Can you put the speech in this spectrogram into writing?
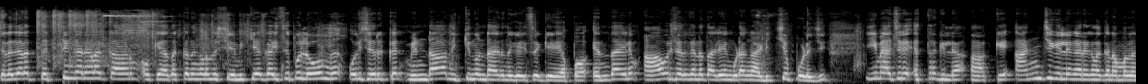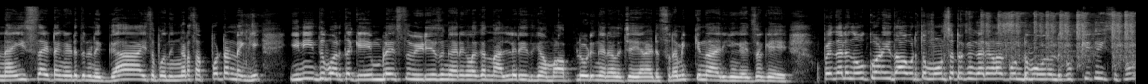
ചില ചില തെറ്റും കാര്യങ്ങളൊക്കെ കാണും. ഓക്കെ അതൊക്കെ നിങ്ങളൊന്ന് ക്ഷമിക്കുക. ഗൈസ് ഇപ്പോൾ ലോങ് ഒരു ചെറുക്കൻ മിണ്ടാ നിൽക്കുന്നുണ്ടായിരുന്നു ഗൈസ് ഒക്കെ. അപ്പോൾ എന്തായാലും ആ ഒരു ചെറുക്കന്റെ തലയും കൂടെ അങ്ങ് അടിച്ച് പൊളിച്ച് ഈ മാച്ചിൽ എത്ര കില്ല ഓക്കെ അഞ്ച് കില്ലും കാര്യങ്ങളൊക്കെ നമ്മൾ നൈസായിട്ട് അങ്ങ് എടുത്തിട്ടുണ്ട്. ഗായ്സ് അപ്പോൾ നിങ്ങളുടെ സപ്പോർട്ട് ഉണ്ടെങ്കിൽ ഇനി ഇതുപോലത്തെ ഗെയിം പ്ലേസ് വീഡിയോസും കാര്യങ്ങളൊക്കെ നല്ല രീതിക്ക് നമ്മൾ അപ്ലോഡും കാര്യങ്ങൾ ചെയ്യാനായിട്ട് ശ്രമിക്കുന്നതായിരിക്കും ഗൈസ് ഓക്കെ അപ്പോൾ എന്തായാലും നോക്കുവാണെങ്കിൽ ഇതാ അവിടുത്തെ മോൺസെറ്ററും കാര്യങ്ങളൊക്കെ കൊണ്ടുപോകുന്നുണ്ട് കുക്കി ഗൈസ് ഇപ്പോൾ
